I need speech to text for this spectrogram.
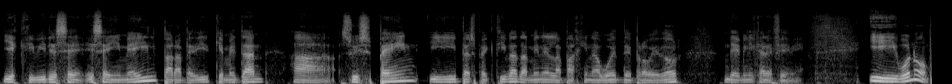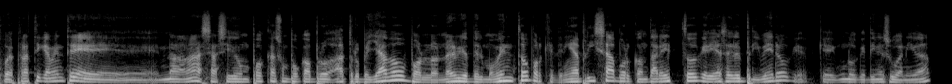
y escribir ese, ese email para pedir que metan a Swiss Spain y Perspectiva también en la página web de proveedor de Milcar FM. Y bueno, pues prácticamente eh, nada más. Ha sido un podcast un poco atropellado por los nervios del momento, porque tenía prisa por contar esto, quería ser el primero, que, que uno que tiene su vanidad.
